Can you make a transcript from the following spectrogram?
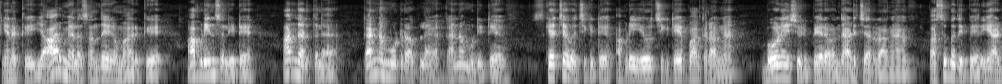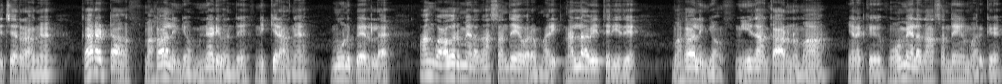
எனக்கு யார் மேலே சந்தேகமாக இருக்குது அப்படின்னு சொல்லிட்டு அந்த இடத்துல கண்ணை மூட்டுறாப்புல கண்ணை மூடிட்டு ஸ்கெட்சை வச்சுக்கிட்டு அப்படியே யோசிச்சுக்கிட்டே பார்க்குறாங்க புவனேஸ்வரி பேரை வந்து அடிச்சிடுறாங்க. பசுபதி பேரையும் அடிச்சிடுறாங்க. கரெக்டாக மகாலிங்கம் முன்னாடி வந்து நிற்கிறாங்க மூணு பேரில் அங்கே அவர் மேலே தான் சந்தேகம் வர மாதிரி நல்லாவே தெரியுது. மகாலிங்கம் நீ தான் காரணமா? எனக்கு உன் மேலே தான் சந்தேகமாக இருக்குது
